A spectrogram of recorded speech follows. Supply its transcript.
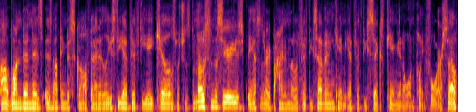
uh, London is, is nothing to scoff at. At least he had 58 kills, which was the most in the series. Bance is right behind him though with 57, and Cammy had 56. Cammy had a 1.4. So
